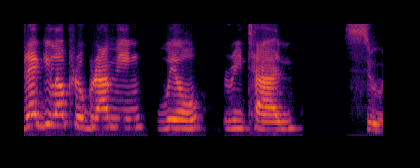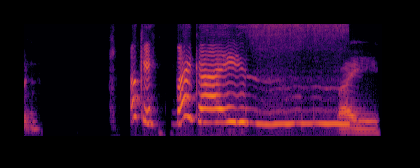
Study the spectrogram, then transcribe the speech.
Regular programming will return soon. Okay, bye guys. Bye.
